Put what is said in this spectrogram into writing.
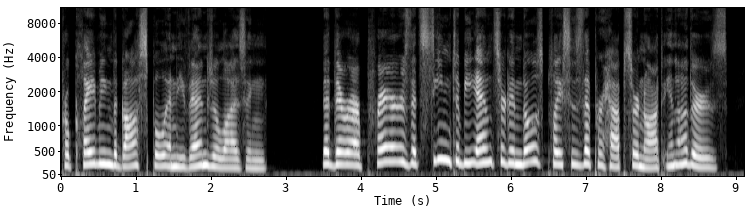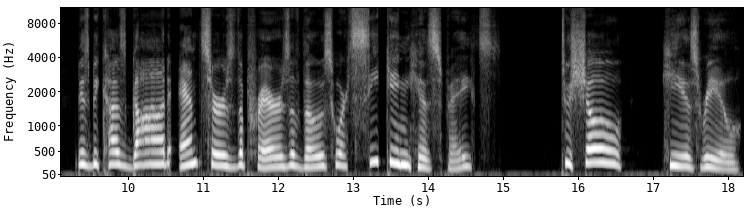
proclaiming the gospel and evangelizing that there are prayers that seem to be answered in those places that perhaps are not in others. It is because God answers the prayers of those who are seeking His face to show He is real.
